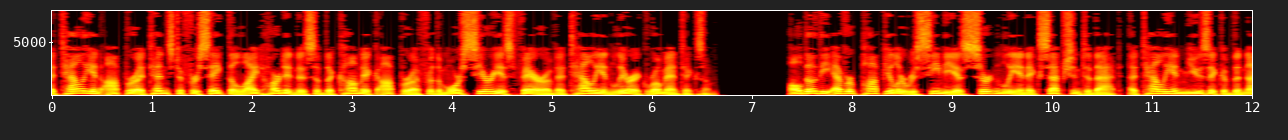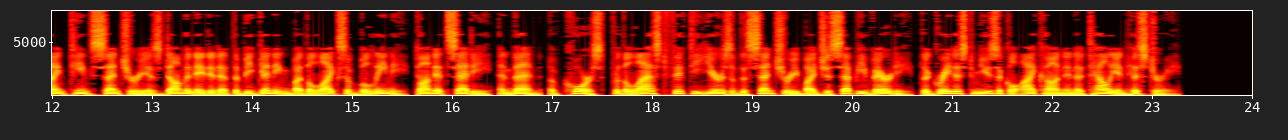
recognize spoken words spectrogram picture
Italian opera tends to forsake the light-heartedness of the comic opera for the more serious fare of Italian lyric romanticism. Although the ever-popular Rossini is certainly an exception to that, Italian music of the 19th century is dominated at the beginning by the likes of Bellini, Donizetti, and then, of course, for the last 50 years of the century by Giuseppe Verdi, the greatest musical icon in Italian history.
